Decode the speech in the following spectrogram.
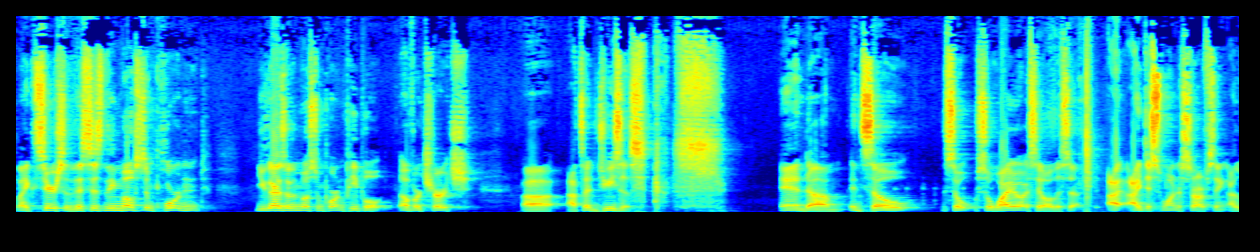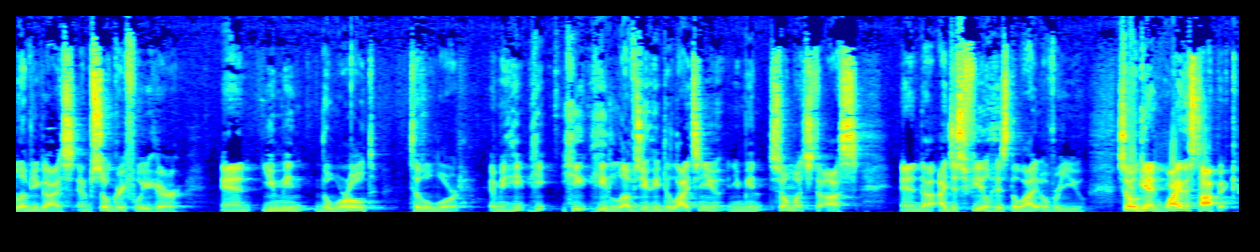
Like seriously, this is the most important. You guys are the most important people of our church uh, outside Jesus. and um, and so so, so why do I say all this? I, I just want to start off saying I love you guys, and I'm so grateful you're here. And you mean the world to the Lord. I mean, he, he, he, he loves you, He delights in you, and you mean so much to us. And uh, I just feel His delight over you. So, again, why this topic?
